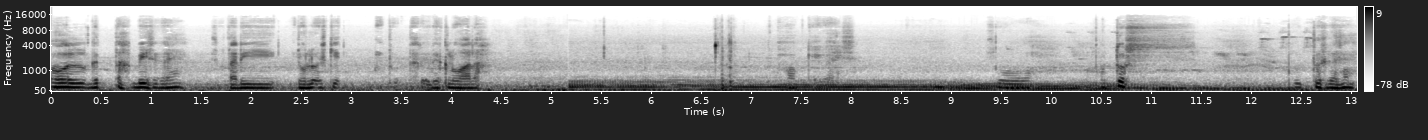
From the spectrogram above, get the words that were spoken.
all getah base guys so, Tadi jolok sikit Untuk tarik dia keluar lah Okay guys. So Putus. Putus guys eh.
